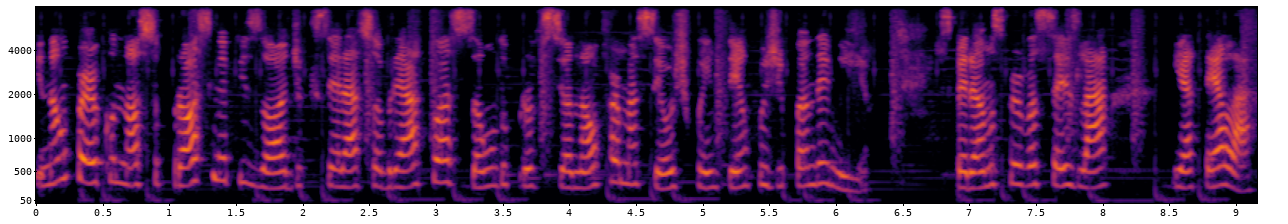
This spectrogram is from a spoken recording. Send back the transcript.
E não perca o nosso próximo episódio, que será sobre a atuação do profissional farmacêutico em tempos de pandemia. Esperamos por vocês lá e até lá!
